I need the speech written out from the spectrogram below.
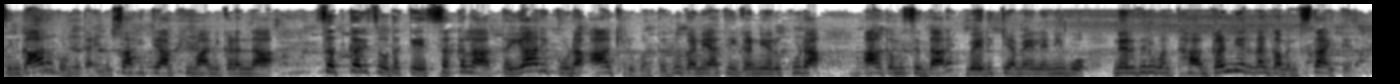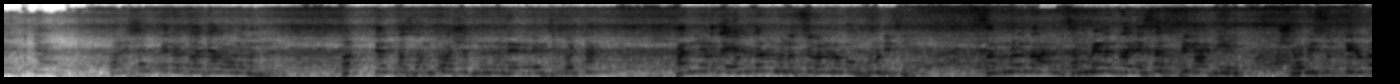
ಸಿಂಗಾರಗೊಂಡಿದೆ. ಇನ್ನು ಸಾಹಿತ್ಯಾಭಿಮಾನಿಗಳನ್ನ ಸತ್ಕರಿಸೋದಕ್ಕೆ ಸಕಲ ತಯಾರಿ ಕೂಡ ಆಗಿರುವಂತದ್ದು ಗಣ್ಯಾತಿ ಗಣ್ಯರು ಕೂಡ ಆಗಮಿಸಿದ್ದಾರೆ. ವೇದಿಕೆಯ ಮೇಲೆ ನೀವು ನೆರೆದಿರುವಂತಹ ಗಣ್ಯರನ್ನ ಗಮನಿಸ್ತಾ ಇದ್ದೀರಾ? ಪರಿಷತ್ತಿನ ಧ್ವಜಾರೋಹಣವನ್ನು ಅತ್ಯಂತ ಸಂತೋಷದಿಂದ ನೆರವೇರಿಸಿಕೊಟ್ಟ ಕನ್ನಡದ ಎಲ್ಲ ಮನಸ್ಸುಗಳನ್ನು ಒಗ್ಗೂಡಿಸಿ ಸಮ್ಮೇಳನದ ಸಮ್ಮೇಳನದ ಯಶಸ್ಸಿಗಾಗಿ ಶ್ರಮಿಸುತ್ತಿರುವ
